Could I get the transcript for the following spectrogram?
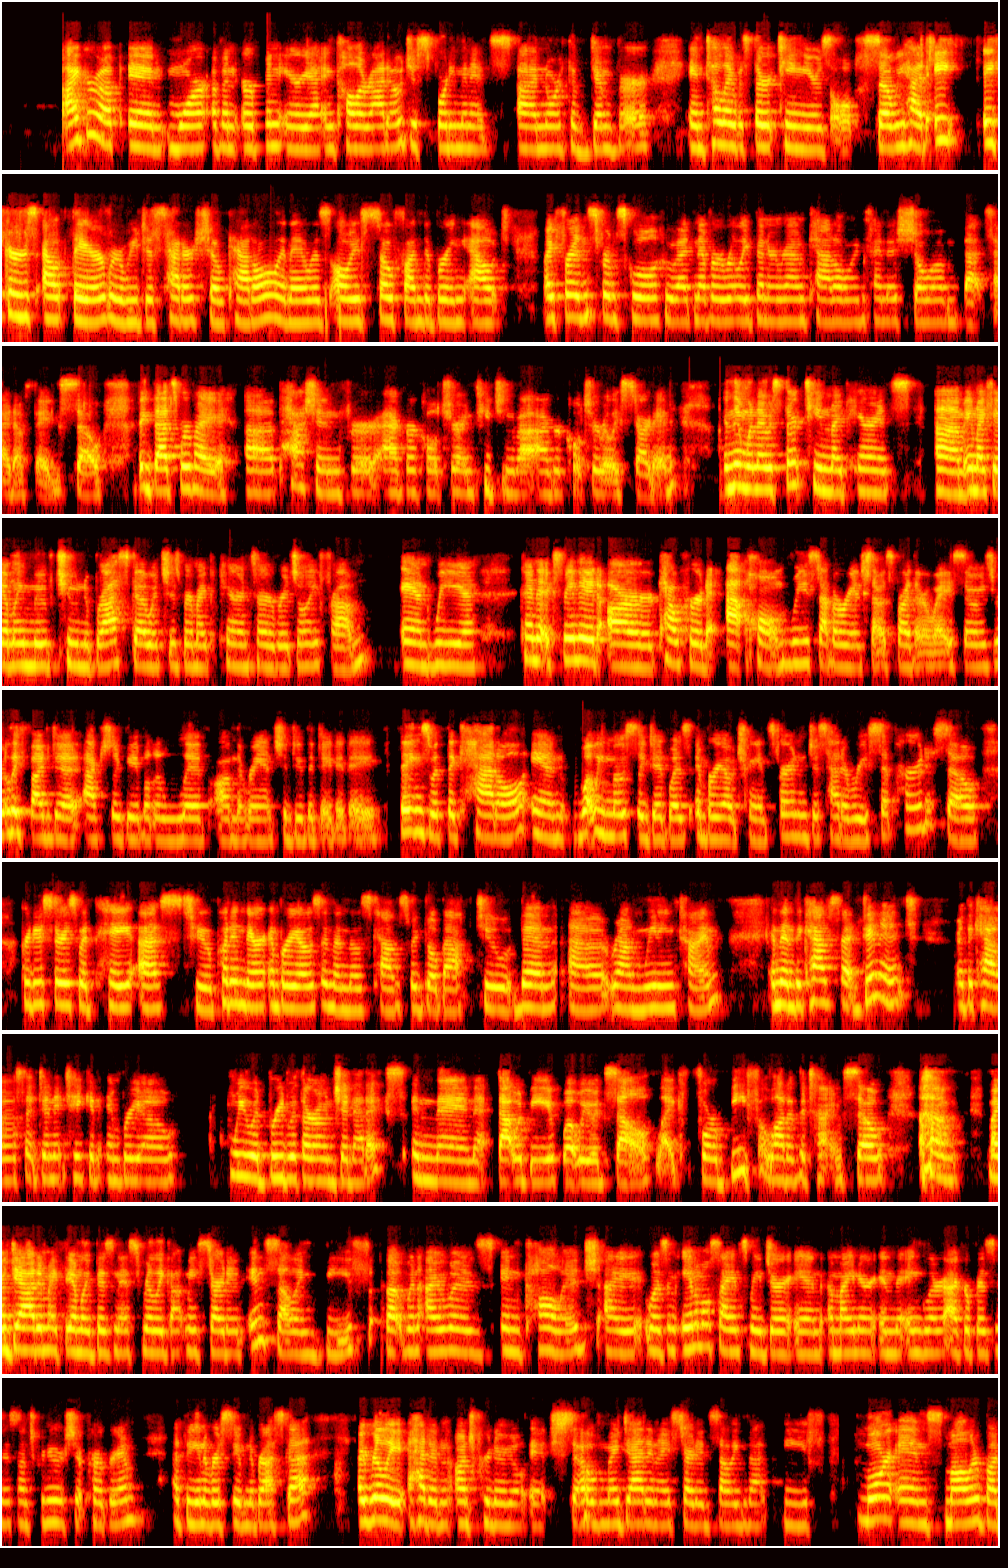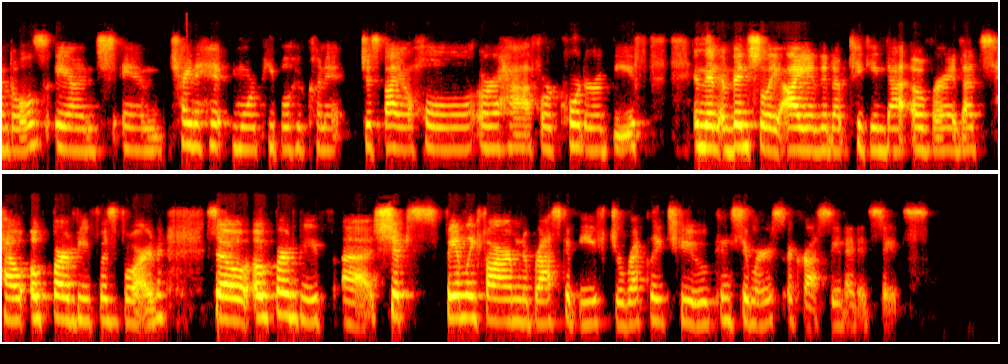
I grew up in more of an urban area in Colorado, just 40 minutes uh, north of Denver, until I was 13 years old. So we had eight acres out there where we just had our show cattle, and it was always so fun to bring out my friends from school who had never really been around cattle and kind of show them that side of things. So I think that's where my uh, passion for agriculture and teaching about agriculture really started. And then when I was 13, my parents um, and my family moved to Nebraska, which is where my parents are originally from. And we kind of expanded our cow herd at home. We used to have a ranch that was farther away. So it was really fun to actually be able to live on the ranch and do the day to day things with the cattle. And what we mostly did was embryo transfer and just had a recip herd. So producers would pay us to put in their embryos and then those calves would go back to them uh, around weaning time. And then the calves that didn't, or the cows that didn't take an embryo we would breed with our own genetics and then that would be what we would sell like for beef a lot of the time so um, my dad and my family business really got me started in selling beef but when i was in college i was an animal science major and a minor in the engler agribusiness entrepreneurship program at the university of nebraska I really had an entrepreneurial itch. So my dad and I started selling that beef more in smaller bundles and and try to hit more people who couldn't just buy a whole or a half or a quarter of beef. And then eventually i ended up taking that over. And that's how oak barn beef was born. So oak barn beef uh, ships family farm nebraska beef directly to consumers across the united states.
